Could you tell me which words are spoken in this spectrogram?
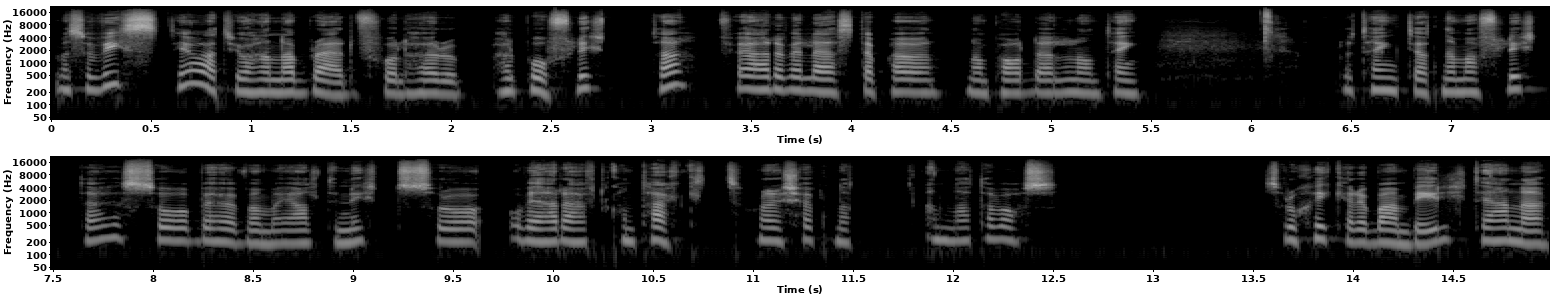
men så visste jag att Johanna Bradford höll, höll på att flytta. För jag hade väl läst det på någon podd eller någonting. Och då tänkte jag att när man flyttar så behöver man ju alltid nytt. Så, och vi hade haft kontakt. Hon hade köpt något annat av oss. Så då skickade jag bara en bild till henne.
